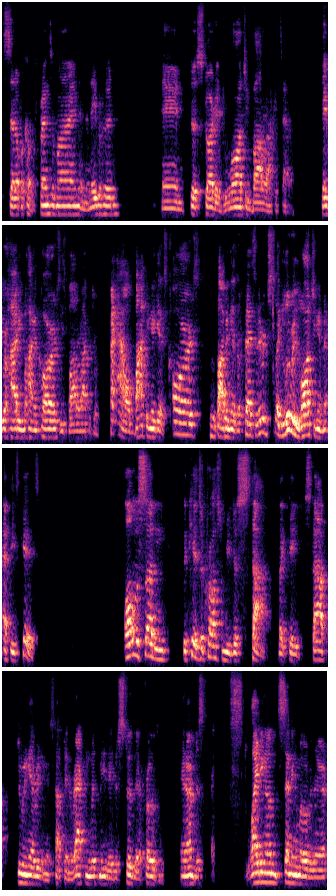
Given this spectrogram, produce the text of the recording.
set up a couple friends of mine in the neighborhood, and just started launching bottle rockets at them. They were hiding behind cars. These bottle rockets were bow, bopping against cars, hmm. bobbing against a fence, and they were just like literally launching them at these kids. All of a sudden, the kids across from me just stopped. Like they stopped doing everything and stopped interacting with me. They just stood there frozen. And I'm just like lighting them, sending them over there.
